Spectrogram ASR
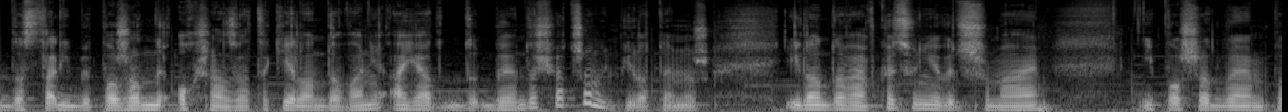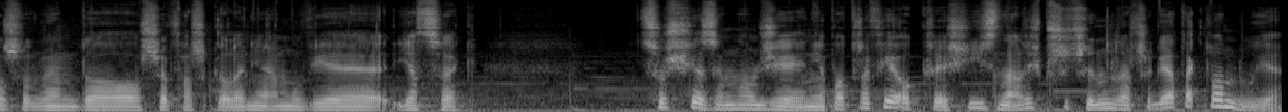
dostaliby porządny ochrzan za takie lądowanie, a ja do, byłem doświadczonym pilotem już i lądowałem. W końcu nie wytrzymałem i poszedłem, poszedłem do szefa szkolenia, mówię, Jacek, coś się ze mną dzieje, nie potrafię określić, znaleźć przyczyny, dlaczego ja tak ląduję.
